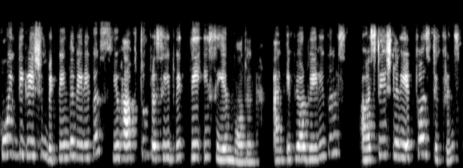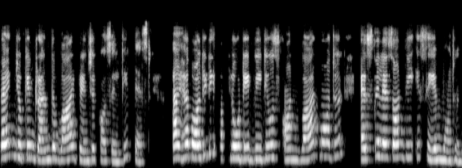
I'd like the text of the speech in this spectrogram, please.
co-integration between the variables, you have to proceed with VECM model. And if your variables are stationary at first difference, then you can run the VAR-Granger causality test. I have already uploaded videos on VAR model as well as on VECM model.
